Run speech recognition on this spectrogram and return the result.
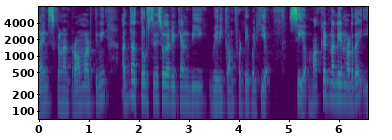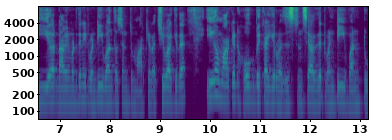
ಲೈನ್ಸ್ಗಳನ್ನ ಡ್ರಾ ಮಾಡ್ತೀನಿ. ಅದನ್ನ ತೋರಿಸ್ತೀನಿ so that you can be very comfortable here see ಮಾರ್ಕೆಟ್ನಲ್ಲಿ ಏನು ಮಾಡಿದೆ? ಈ ಇಯರ್ ನಾವೇನು ಮಾಡ್ತೀನಿ twenty one thousand market achieve ಆಗಿದೆ. ಈಗ ಮಾರ್ಕೆಟ್ ಹೋಗಬೇಕಾಗಿರೋ ರೆಸಿಸ್ಟೆನ್ಸ್ ಯಾವುದಿದೆ? Twenty one two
